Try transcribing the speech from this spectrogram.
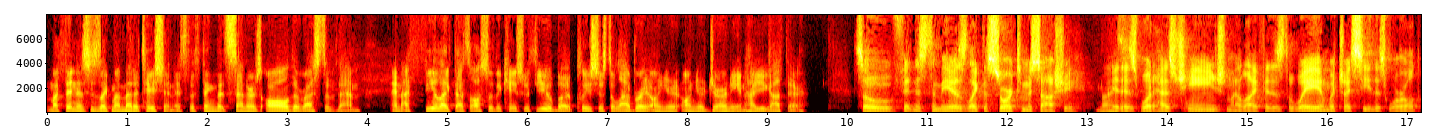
my fitness is like my meditation. It's the thing that centers all the rest of them. And I feel like that's also the case with you, but please just elaborate on your on your journey and how you got there. So fitness to me is like the sword to Musashi. Nice. It is what has changed my life. It is the way in which I see this world.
